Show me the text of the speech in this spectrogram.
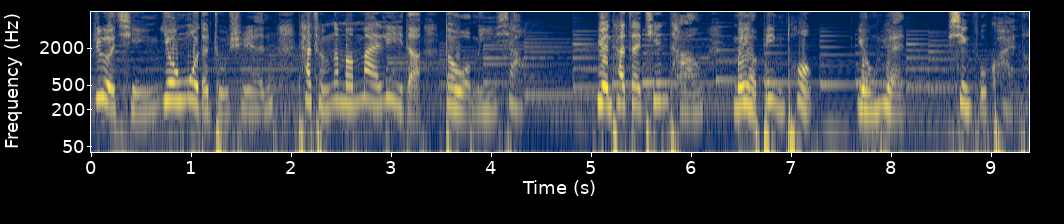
热情、幽默的主持人，他曾那么卖力地逗我们一笑。愿他在天堂没有病痛，永远幸福快乐。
